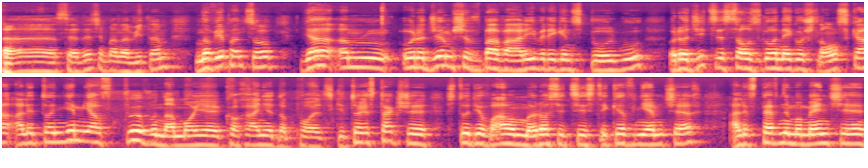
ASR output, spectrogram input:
E, serdecznie pana witam. No wie pan co, ja um, urodziłem się w Bawarii, w Regensburgu. Rodzice są z Górnego Śląska, ale to nie miało wpływu na moje kochanie do Polski. To jest tak, że studiowałem rosycystykę w Niemczech, ale w pewnym momencie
